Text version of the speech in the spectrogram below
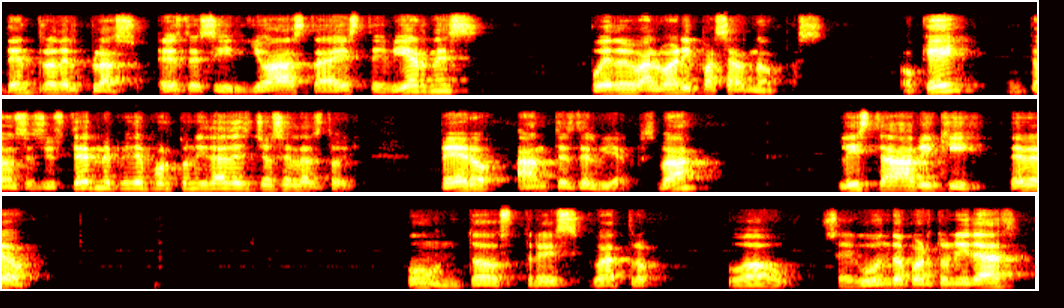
dentro del plazo. Es decir, yo hasta este viernes puedo evaluar y pasar notas. ¿Ok? Entonces, si usted me pide oportunidades, yo se las doy. Pero antes del viernes, ¿va? Lista, Vicky. Te veo. Un, dos, tres, cuatro. Wow. Segunda oportunidad.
